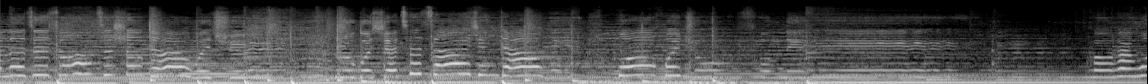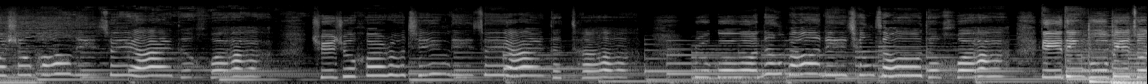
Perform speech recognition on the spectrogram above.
了自作自受的委屈。如果下次再见到你，我会祝福你。后来我手捧你最爱的花，去祝贺如今你最爱的他。如果我能把你抢走的话，一定不必坐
